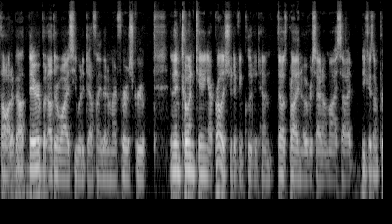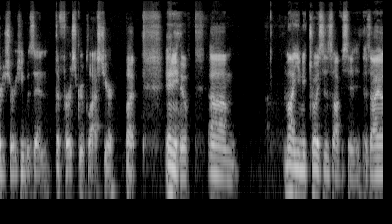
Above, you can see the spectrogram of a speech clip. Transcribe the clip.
thought about there, but otherwise he would have definitely been in my first group. And then Coen King, I probably should have included him. That was probably an oversight on my side because I'm pretty sure he was in the first group last year. But anywho, um, my unique choices, obviously, as I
